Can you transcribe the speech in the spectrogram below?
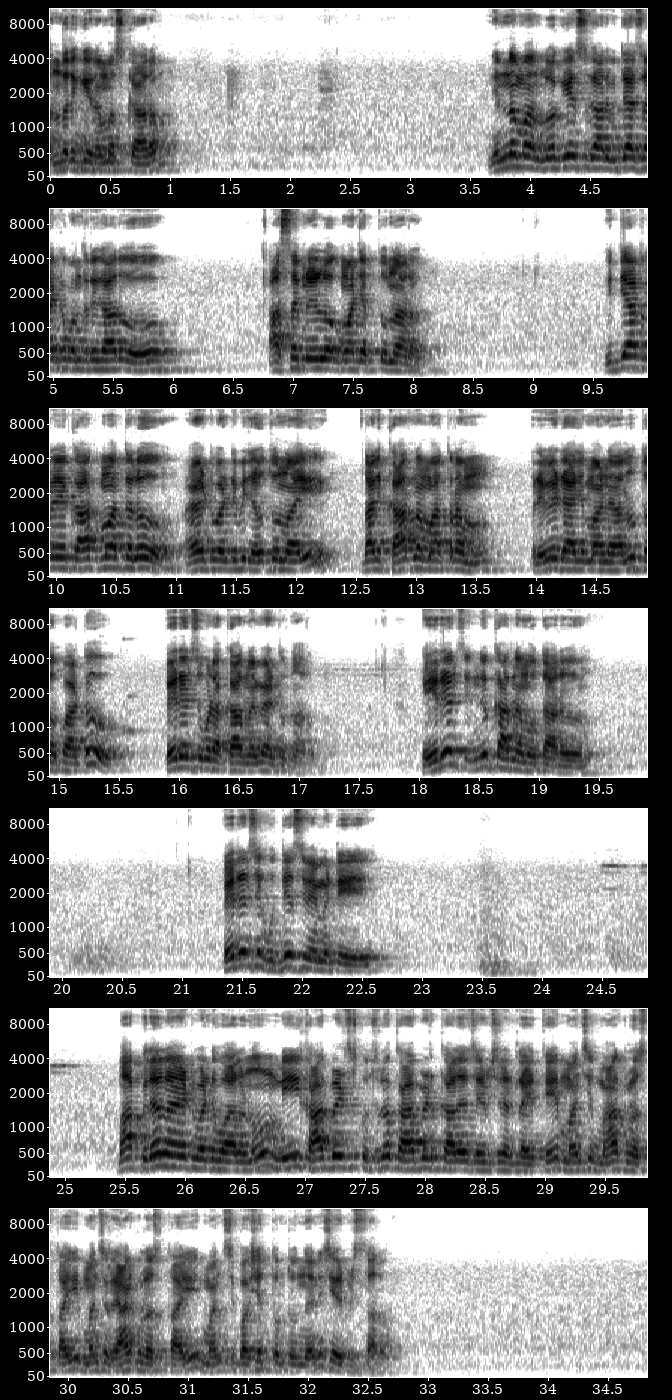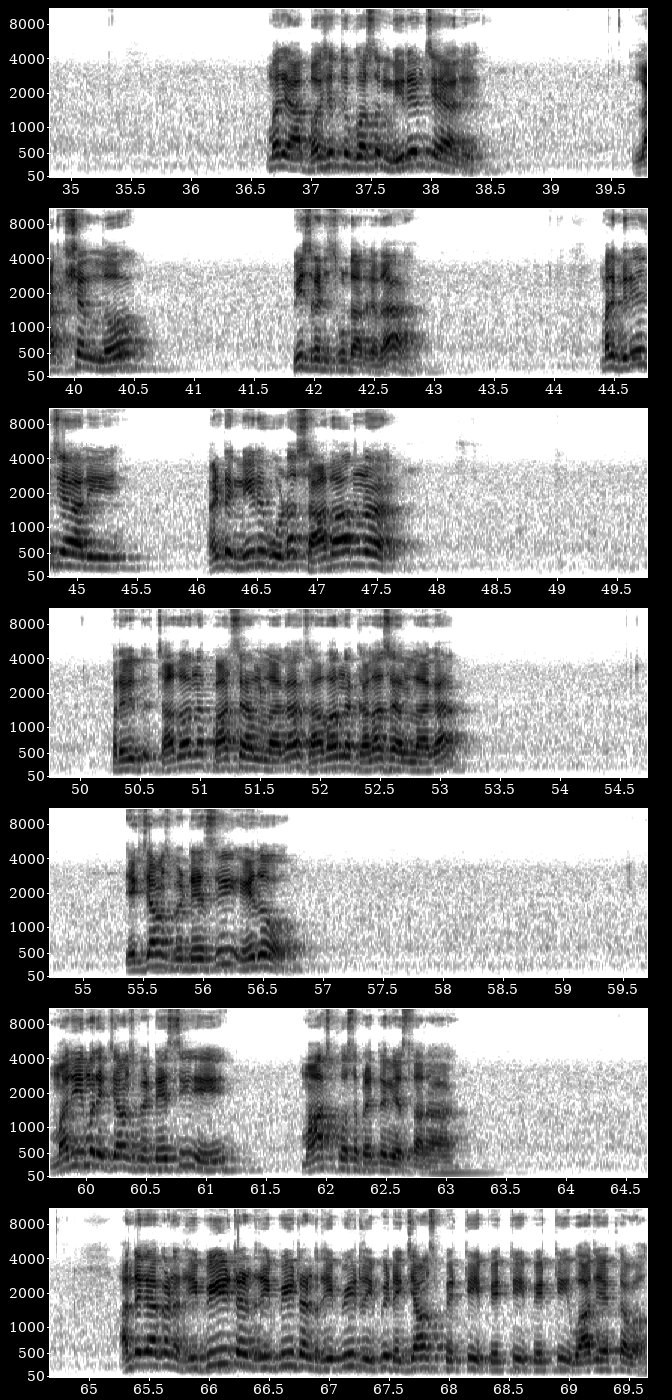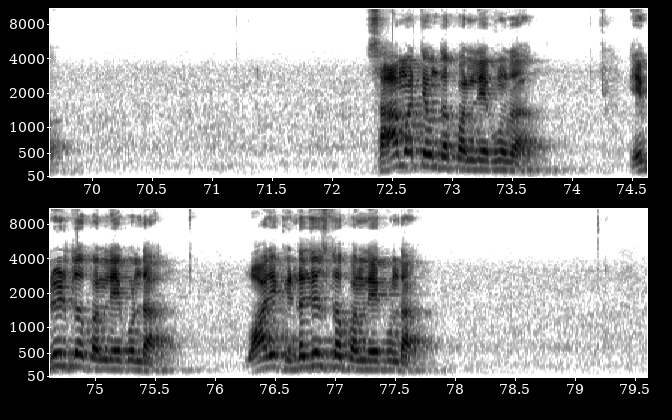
అందరికీ నమస్కారం. నిన్న మన లోకేష్ గారు విద్యాశాఖ మంత్రి గారు అసెంబ్లీలో ఒక మాట చెప్తున్నారు. విద్యార్థుల యొక్క ఆత్మహత్యలు అనేటువంటివి జరుగుతున్నాయి. దానికి కారణం మాత్రం ప్రైవేట్ యాజమాన్యాలతో పాటు పేరెంట్స్ కూడా కారణమే అంటున్నారు. పేరెంట్స్ ఎందుకు కారణమవుతారు? పేరెంట్స్కి ఉద్దేశం ఏమిటి? మా పిల్లలు అనేటువంటి వాళ్ళను మీ కార్పొరేట్ స్కూల్స్లో కార్పొరేట్ కాలేజ్ చేర్పించినట్లయితే మంచి మార్కులు వస్తాయి మంచి ర్యాంకులు వస్తాయి మంచి భవిష్యత్తు ఉంటుందని చేర్పిస్తారు. మరి ఆ భవిష్యత్తు కోసం మీరేం చేయాలి? లక్షల్లో ఫీజు కట్టించుకుంటారు కదా. మరి మీరేం చేయాలి? అంటే మీరు కూడా సాధారణ ప్రైవేట్ సాధారణ పాఠశాలలాగా సాధారణ కళాశాలలాగా ఎగ్జామ్స్ పెట్టేసి ఏదో మరీ మరి ఎగ్జామ్స్ పెట్టేసి మార్క్స్ కోసం ప్రయత్నం చేస్తారా? అంతేకాకుండా repeat and repeat and repeat repeat exams పెట్టి పెట్టి పెట్టి వారి యొక్క సామర్థ్యంతో పని లేకుండా ఎబిలిటీతో పని లేకుండా వారి యొక్క ఇంటెలిజెన్స్తో పని లేకుండా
